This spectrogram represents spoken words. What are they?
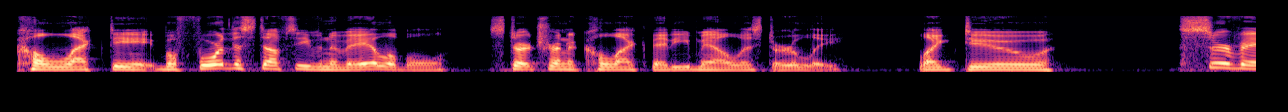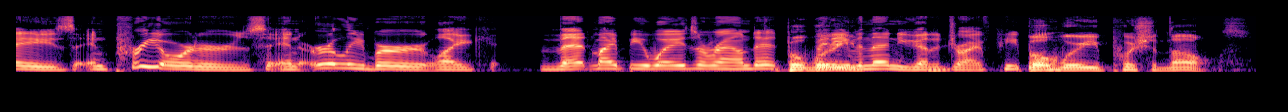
collecting before the stuff's even available. Start trying to collect that email list early. Like do surveys and pre-orders and early bird. Like that might be ways around it. But But, where you- even then, you got to drive people. But where are you pushing those?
